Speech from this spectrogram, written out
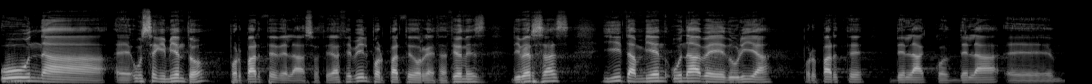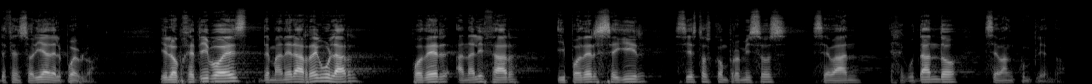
un seguimiento por parte de la sociedad civil, por parte de organizaciones diversas y también una veeduría por parte de la, eh, Defensoría del Pueblo. Y el objetivo es, de manera regular, poder analizar y poder seguir si estos compromisos se van ejecutando, se van cumpliendo.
